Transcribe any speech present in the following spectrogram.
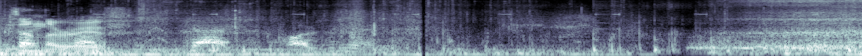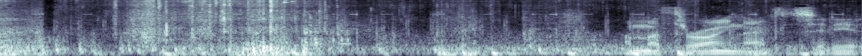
He's on the roof. Gas is closing in. I'm a throwing knife, this idiot.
